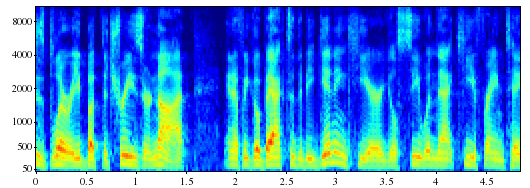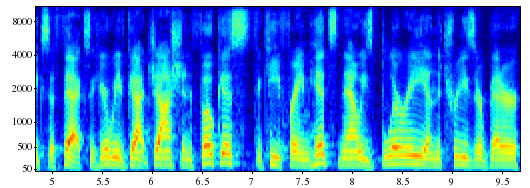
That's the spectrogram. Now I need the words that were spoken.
is blurry, but the trees are not. And if we go back to the beginning here, you'll see when that keyframe takes effect. So here we've got Josh in focus, the keyframe hits, now he's blurry, and the trees are better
